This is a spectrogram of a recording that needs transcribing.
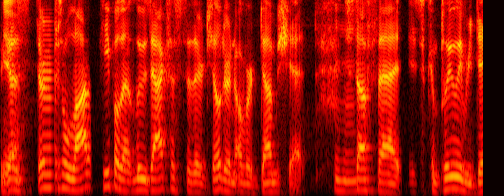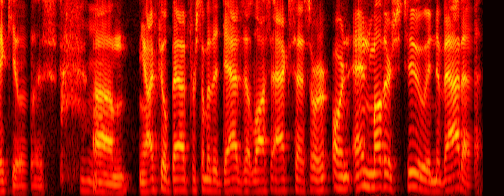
because yeah. there's a lot of people that lose access to their children over dumb shit mm-hmm. stuff that is completely ridiculous. Mm-hmm. Um, you know, I feel bad for some of the dads that lost access, or, or and mothers too in Nevada.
